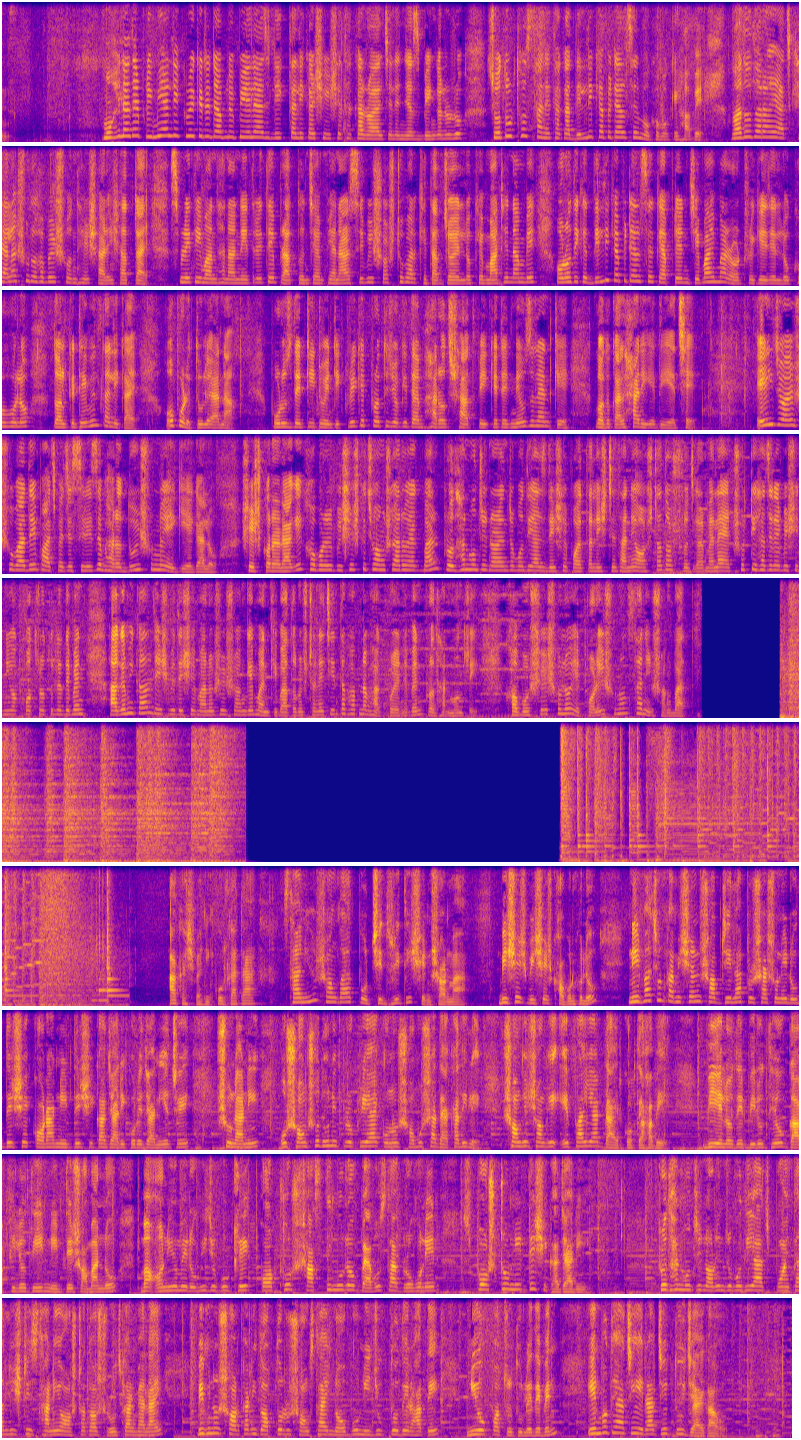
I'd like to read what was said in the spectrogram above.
মহিলাদের প্রিমিয়ার লিগ ক্রিকেটে ডাব্লিউপিএলে আজ লিগ তালিকার শীর্ষে থাকা রয়্যাল চ্যালেঞ্জার্স বেঙ্গালুরু চতুর্থ স্থানে থাকা দিল্লি ক্যাপিটালসের মুখোমুখি হবে। ভাদোদারায় আজ খেলা শুরু হবে সন্ধ্যে সাড়ে সাতটায়। স্মৃতি মান্ধানার নেতৃত্বে প্রাক্তন চ্যাম্পিয়ন আরসিবির ষষ্ঠবার খেতাব জয়ের লক্ষ্যে মাঠে নামবে। অন্যদিকে দিল্লি ক্যাপিটালসের ক্যাপ্টেন জেমাইমা রড্রিগেজের লক্ষ্য হল দলকে টেবিল তালিকায় ওপরে তুলে আনা। পুরুষদের টি টোয়েন্টি ক্রিকেট প্রতিযোগিতায় ভারত সাত উইকেটে নিউজিল্যান্ডকে গতকাল হারিয়ে দিয়েছে। এই জয়ের সুবাদে পাঁচ ম্যাচের সিরিজে ভারত দুই শূন্য এগিয়ে গেল। শেষ করার আগে খবরের বিশেষ কিছু অংশ আরও একবার। প্রধানমন্ত্রী নরেন্দ্র মোদী আজ দেশে পঁয়তাল্লিশটি স্থানে অষ্টাদশ রোজগার মেলায় একষট্টি হাজারের বেশি নিয়োগপত্র তুলে দেবেন। আগামীকাল দেশ বিদেশের মানুষের সঙ্গে মন কি বাত অনুষ্ঠানে চিন্তাভাবনা ভাগ করে নেবেন প্রধানমন্ত্রী। খবর শেষ হল, এরপরেই শুনুন স্থানীয় সংবাদ। আকাশবাণী, কলকাতা। স্থানীয় সংবাদ পড়ছি ধৃতি সেন শর্মা। বিশেষ বিশেষ খবর হল, নির্বাচন কমিশন সব জেলা প্রশাসনের উদ্দেশ্যে কড়া নির্দেশিকা জারি করে জানিয়েছে শুনানি ও সংশোধনী প্রক্রিয়ায় কোনো সমস্যা দেখা দিলে সঙ্গে সঙ্গে এফআইআর দায়ের করতে হবে। বিএলওদের বিরুদ্ধেও গাফিলতি, নির্দেশ অমান্য বা অনিয়মের অভিযোগ উঠলে কঠোর শাস্তিমূলক ব্যবস্থা গ্রহণের স্পষ্ট নির্দেশিকা জারি। প্রধানমন্ত্রী নরেন্দ্র মোদী আজ পঁয়তাল্লিশটি স্থানে অষ্টাদশ রোজগার মেলায় বিভিন্ন সরকারি দপ্তর ও সংস্থায় নবনিযুক্তদের হাতে নিয়োগপত্র তুলে দেবেন। এর মধ্যে আছে এ রাজ্যের দুই জায়গাও।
